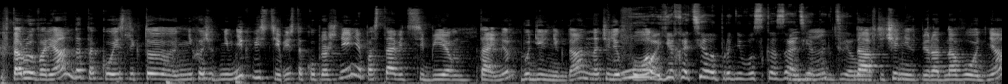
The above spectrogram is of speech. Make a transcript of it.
Второй вариант, да, такой, если кто не хочет дневник вести, есть такое упражнение, поставить себе таймер, будильник, да, на телефон. О, я хотела про него сказать, я Мгм. так делала. Да, в течение, например, одного дня,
